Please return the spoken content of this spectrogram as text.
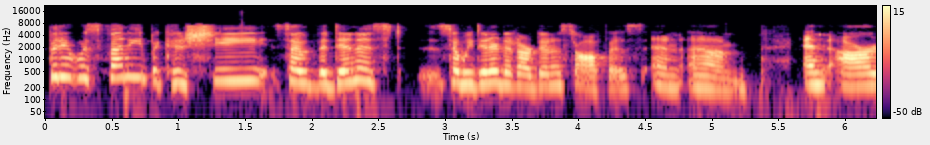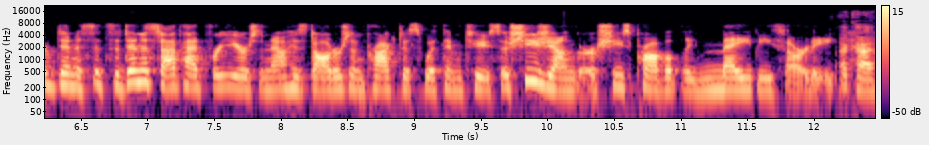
But it was funny because she so the dentist so we did it at our dentist office and um and our dentist it's the dentist I've had for years and now his daughter's in practice with him too. So she's younger. She's probably maybe 30. Okay.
